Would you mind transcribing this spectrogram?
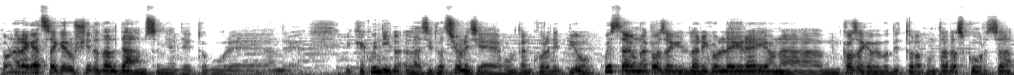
È una ragazza che era uscita dal DAMS, mi ha detto pure Andrea e che quindi la, la, situazione si è evoluta ancora di più. Questa è una cosa che la ricollegherei a una cosa che avevo detto la puntata scorsa,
